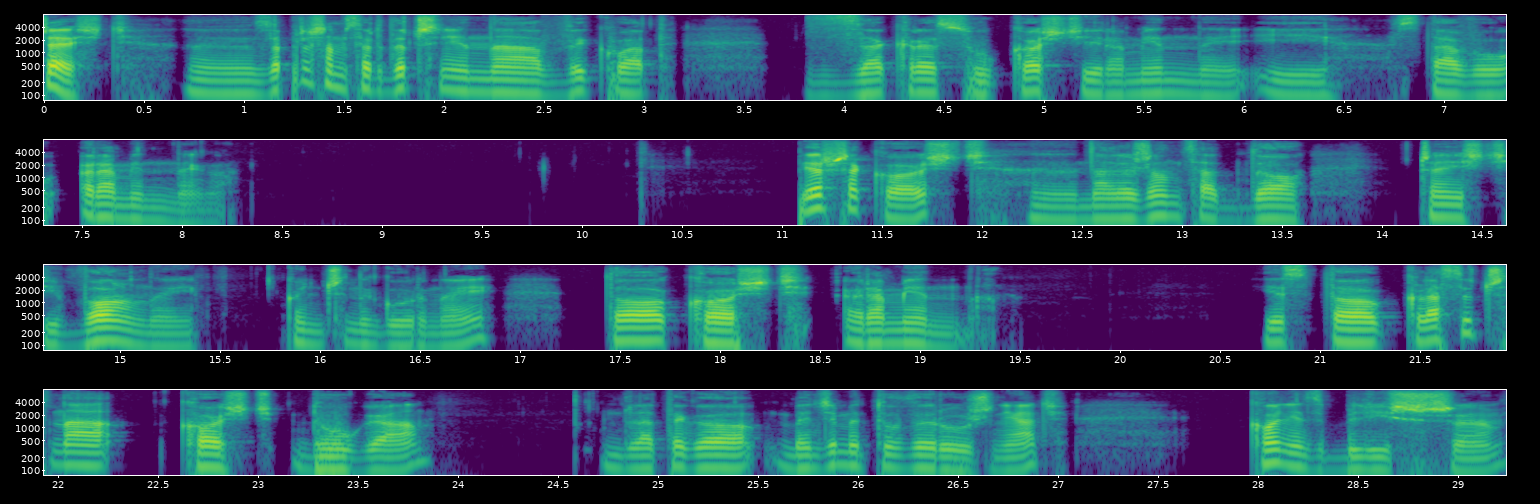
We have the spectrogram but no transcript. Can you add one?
Cześć. Y, Zapraszam serdecznie na wykład z zakresu kości ramiennej i stawu ramiennego. Pierwsza kość, y, należąca do części wolnej kończyny górnej, to kość ramienna. Jest to klasyczna kość długa, dlatego będziemy tu wyróżniać koniec bliższy,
